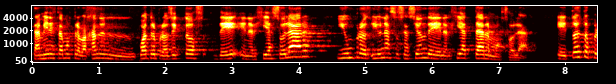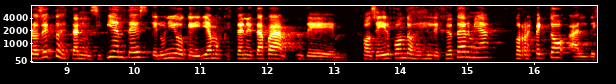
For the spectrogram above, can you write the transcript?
También estamos trabajando en cuatro proyectos de energía solar y, y una asociación de energía termosolar. Eh, todos estos proyectos están incipientes, el único que diríamos que está en etapa de conseguir fondos es el de geotermia. Con respecto al de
